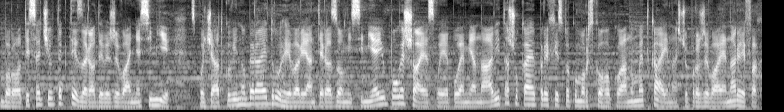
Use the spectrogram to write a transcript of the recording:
боротися чи втекти заради виживання сім'ї. Спочатку він обирає другий варіант і разом із сім'єю полишає своє плем'я Наві та шукає прихисток у морського клану Меткаїна, що проживає на рифах.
